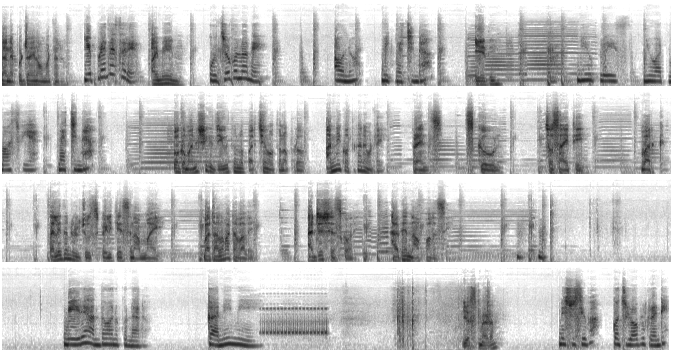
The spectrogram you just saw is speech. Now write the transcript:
నన్ను ఎప్పుడు జాయిన్ అవ్వమంటారు? ఎప్పుడైనా సరే. ఐ మీన్ ఉద్యోగంలోనే. అవును మీకు నచ్చిందా? ఏది? న్యూ ప్లేస్ న్యూ అట్మాస్ఫియర్ నచ్చిందా? ఒక మనిషికి జీవితంలో పరిచయం అవుతున్నప్పుడు అన్ని కొత్తగానే ఉంటాయి. ఫ్రెండ్స్ స్కూల్ సొసైటీ వర్క్ తల్లిదండ్రులు చూసి పెళ్ళి చేసిన అమ్మాయి బట్ అలవాటు అవ్వాలి. అడ్జస్ట్ చేసుకోవాలి. అదే నా పాలసీ. మీరే అందం అనుకున్నాను. కానీ మీ ఎస్ మేడం మిస్టర్ శివ కొంచెం లోపలికి రండి.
